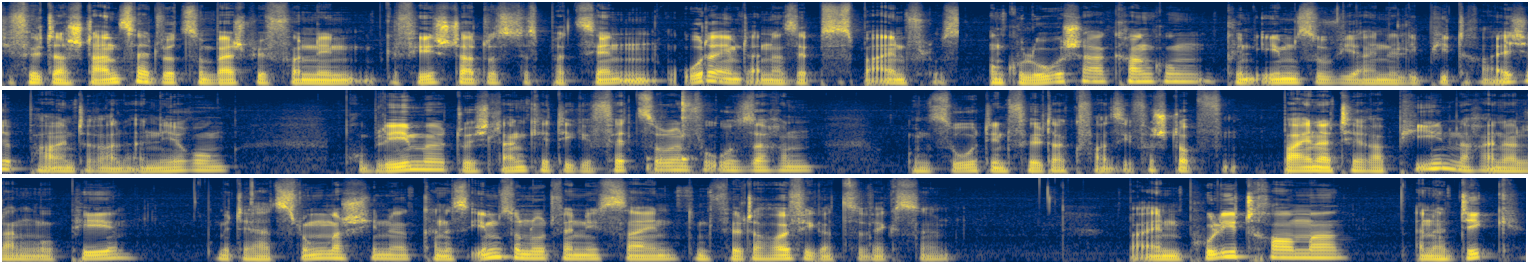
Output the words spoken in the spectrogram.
Die Filterstandzeit wird zum Beispiel von dem Gefäßstatus des Patienten oder eben einer Sepsis beeinflusst. Onkologische Erkrankungen können ebenso wie eine lipidreiche parenterale Ernährung Probleme durch langkettige Fettsäuren verursachen und so den Filter quasi verstopfen. Bei einer Therapie nach einer langen OP mit der Herz-Lungen-Maschine kann es ebenso notwendig sein, den Filter häufiger zu wechseln. Bei einem Polytrauma, einer Dick,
